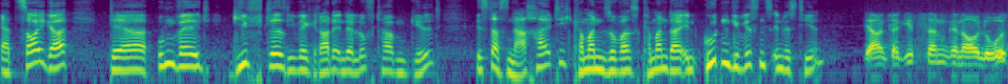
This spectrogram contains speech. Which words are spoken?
Erzeuger der Umweltgifte, die wir gerade in der Luft haben, gilt. Ist das nachhaltig? Kann man sowas, kann man da in guten Gewissens investieren? Ja, und da geht es dann genau los.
